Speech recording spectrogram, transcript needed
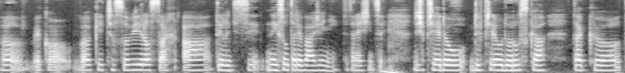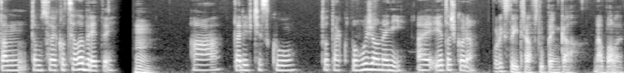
vel, jako velký časový rozsah a ty lidi si nejsou tady vážení, ty tanečníci. Hmm. Když přijedou, když přijedou do Ruska, tak uh, tam, tam jsou jako celebrity. Hmm. A tady v Česku to tak bohužel není a je, je to škoda. Kolik stojí třeba vstupenka na balet?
